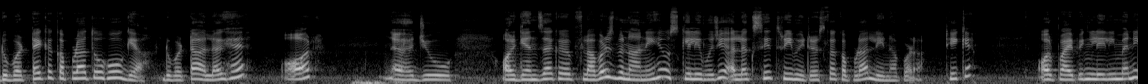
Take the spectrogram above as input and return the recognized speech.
दुबट्टे का कपड़ा तो हो गया। दुबट्टा अलग है और जो और गेंजा के फ्लावर्स बनाने हैं, उसके लिए मुझे अलग से थ्री मीटर्स का कपड़ा लेना पड़ा। ठीक है? और पाइपिंग ले ली मैंने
